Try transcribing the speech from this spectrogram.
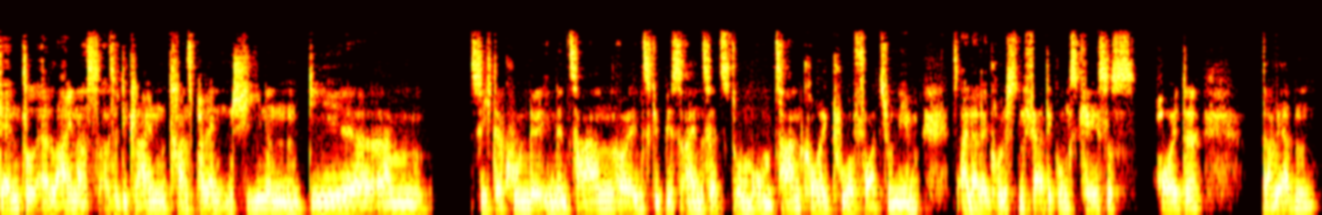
Dental Aligners, also die kleinen transparenten Schienen, die ähm, sich der Kunde in den Zahn oder ins Gebiss einsetzt, um, um Zahnkorrektur vorzunehmen, ist einer der größten Fertigungscases heute. Da werden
